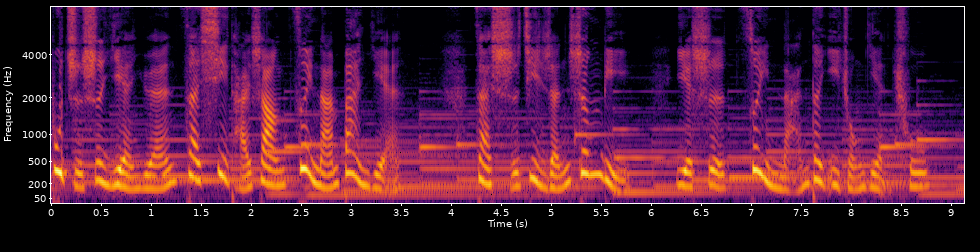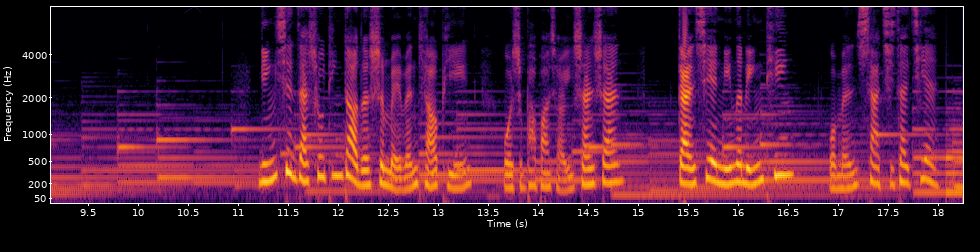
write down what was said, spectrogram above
不只是演员在戏台上最难扮演，在实际人生里也是最难的一种演出。您现在收听到的是美文调频，我是泡泡小鱼珊珊，感谢您的聆听，我们下期再见。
